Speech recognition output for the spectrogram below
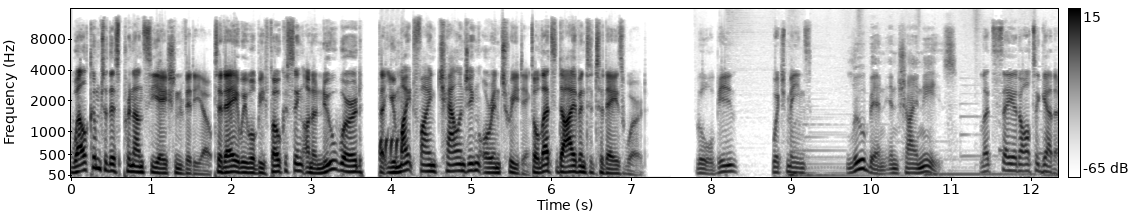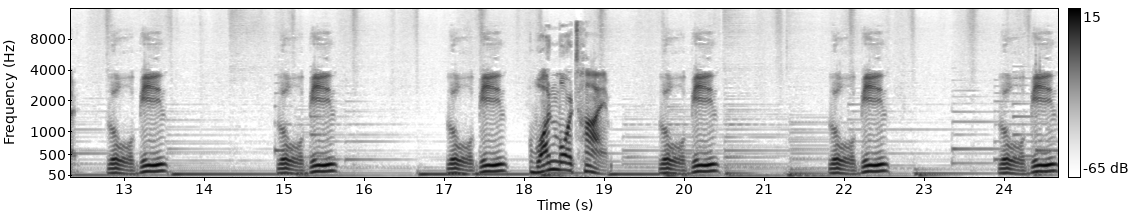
Welcome to this pronunciation video. Today we will be focusing on a new word that you might find challenging or intriguing. So let's dive into today's word. Lubin, which means Lubin in Chinese. Let's say it all together. Lubin. Lubin. Lubin. One more time. Lubin. Lubin. Lubin.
